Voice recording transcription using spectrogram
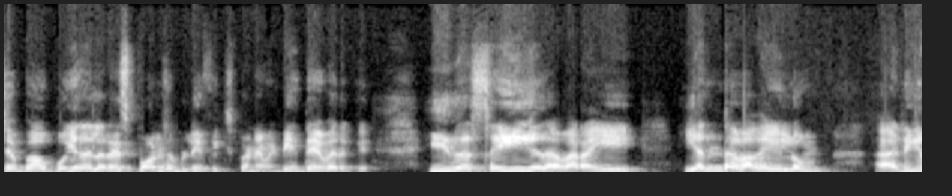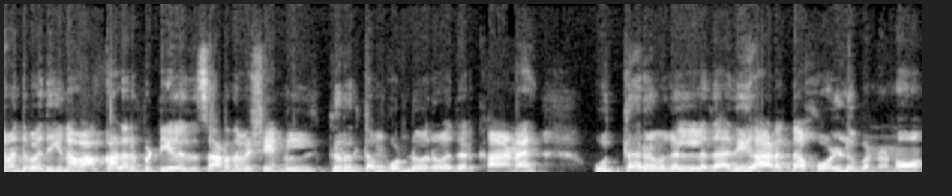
ஸ்டெப்பாக போய் அதில் ரெஸ்பான்சிபிலிட்டி ஃபிக்ஸ் பண்ண வேண்டிய தேவை இருக்குது இதை செய்கிற வரை எந்த வகையிலும் நீங்கள் வந்து பார்த்தீங்கன்னா வாக்காளர் பட்டியல் இது சார்ந்த விஷயங்களில் திருத்தம் கொண்டு வருவதற்கான உத்தரவுகள் அல்லது அதிகாரத்தை ஹோல்டு பண்ணணும்.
